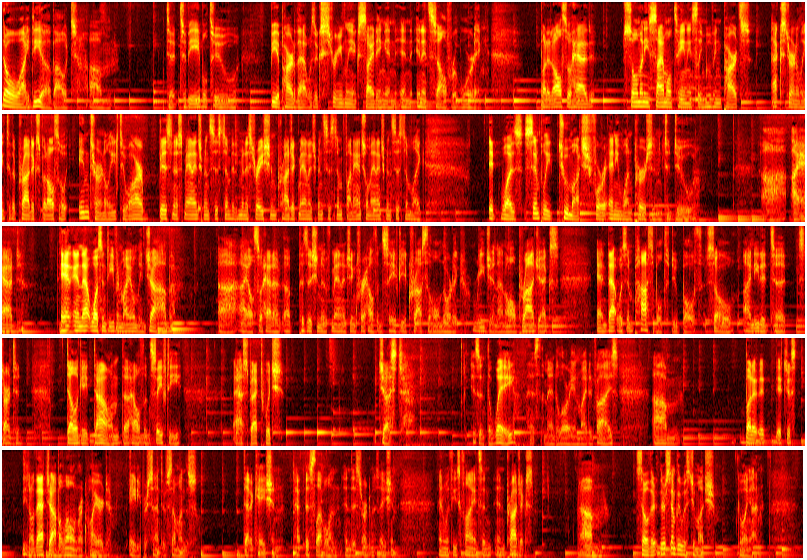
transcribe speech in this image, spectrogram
no idea about. Um, to to be able to be a part of that was extremely exciting and, and in itself rewarding. But it also had so many simultaneously moving parts externally to the projects, but also internally to our business management system, administration, project management system, financial management system. Like, it was simply too much for any one person to do. Uh, I had, and, and that wasn't even my only job. Uh, I also had a, a, position of managing for health and safety across the whole Nordic region on all projects. And that was impossible to do both. So I needed to start to delegate down the health and safety aspect, which just isn't the way, as the Mandalorian might advise. Um, but it, it, it just, you know, that job alone required 80% of someone's dedication at this level in, in this organization and with these clients and, and projects. Um, so there, there simply was too much going on.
